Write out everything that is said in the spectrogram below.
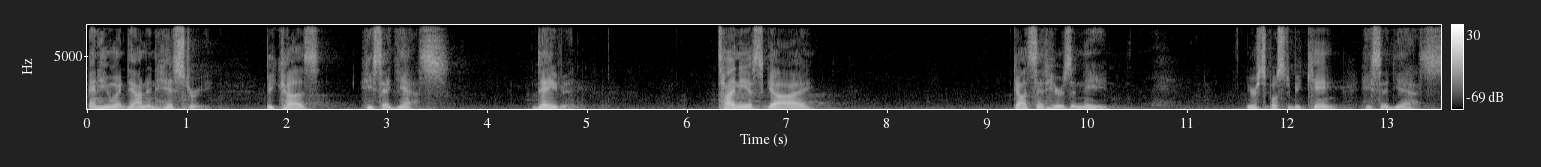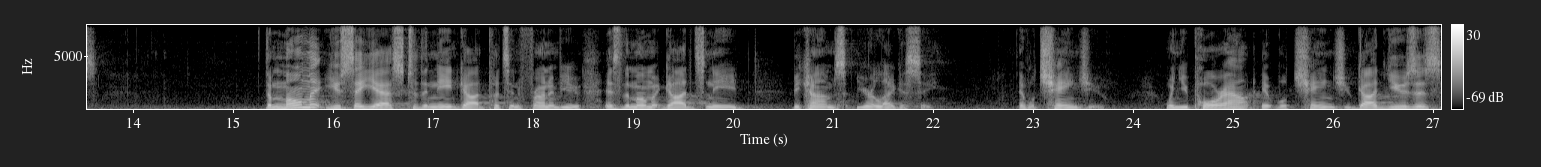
And he went down in history because he said yes. David, tiniest guy. God said, Here's a need. You're supposed to be king. He said, Yes. The moment you say yes to the need God puts in front of you is the moment God's need becomes your legacy. It will change you. When you pour out, it will change you. God uses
